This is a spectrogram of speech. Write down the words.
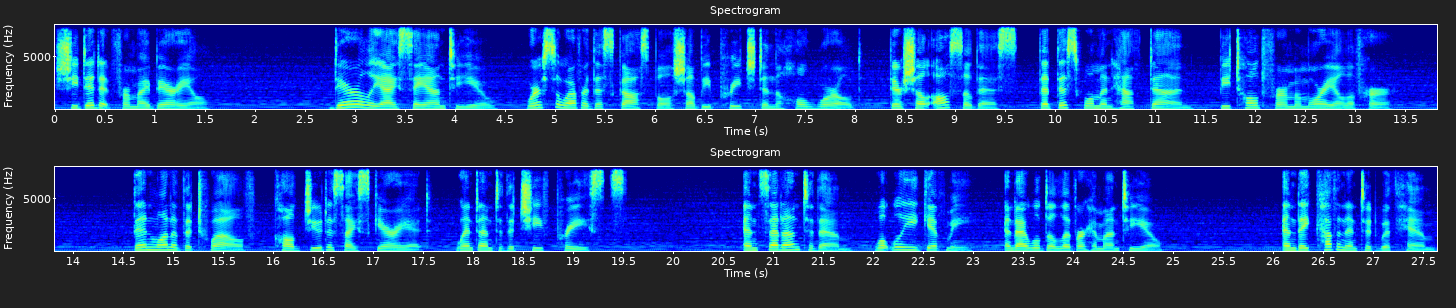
she did it for my burial. Verily I say unto you, Wheresoever this gospel shall be preached in the whole world, there shall also this, that this woman hath done, be told for a memorial of her. Then one of the twelve, called Judas Iscariot, went unto the chief priests, and said unto them, What will ye give me, and I will deliver him unto you? And they covenanted with him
